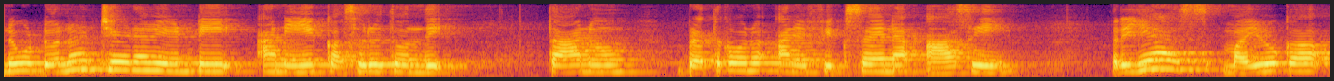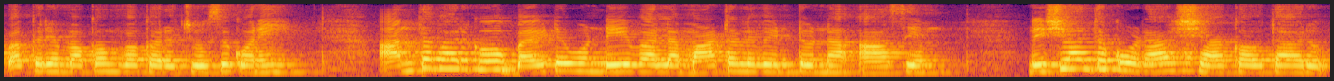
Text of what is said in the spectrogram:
నువ్వు డొనేట్ చేయడం ఏంటి? అని కసురుతుంది. తాను బ్రతకను అని ఫిక్స్ అయిన ఆశి. రియాజ్ మయూక ఒకరి ముఖం ఒకరు చూసుకొని అంతవరకు బయట ఉండి వాళ్ళ మాటలు వింటున్న ఆసిం నిశాంత్ కూడా షాక్ అవుతారు.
